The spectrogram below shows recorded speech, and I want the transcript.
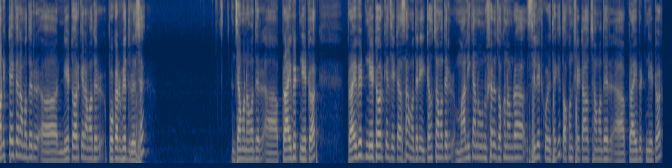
অনেক টাইপের আমাদের নেটওয়ার্কের আমাদের প্রকারভেদ রয়েছে। যেমন আমাদের প্রাইভেট নেটওয়ার্ক প্রাইভেট নেটওয়ার্কে যেটা আছে, আমাদের এটা হচ্ছে আমাদের মালিকানা অনুসারে যখন আমরা সিলেক্ট করে থাকি, তখন সেটা হচ্ছে আমাদের প্রাইভেট নেটওয়ার্ক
